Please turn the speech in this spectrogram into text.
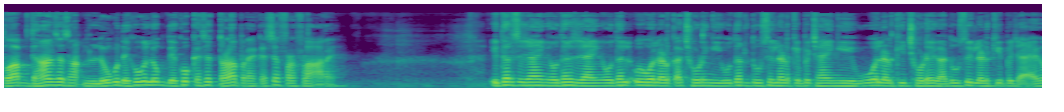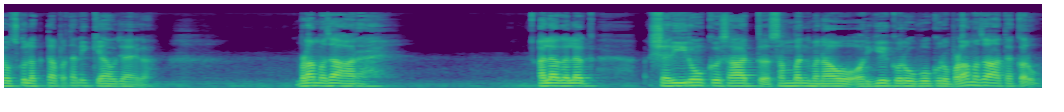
तो आप ध्यान से लोगों को देखोगे, लोग देखो कैसे तड़प रहे हैं, कैसे फड़फड़ा रहे हैं। इधर से जाएँगे, उधर से जाएँगे, उधर, वो लड़का छोड़ेंगी, उधर दूसरे लड़के पे जाएँगी, वो लड़की छोड़ेगा, दूसरी लड़की पे जाएगा, उसको लगता पता नहीं क्या हो जाएगा। बड़ा मज़ा आ रहा है। अलग अलग शरीरों के साथ संबंध बनाओ और ये करो, वो करो, बड़ा मज़ा आता है, करो।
